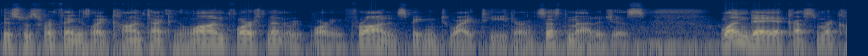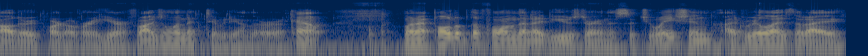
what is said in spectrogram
This was for things like contacting law enforcement, reporting fraud, and speaking to IT during system outages. One day, a customer called to report over a year of fraudulent activity on their account. When I pulled up the form that I'd used during the situation, I'd realized that I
